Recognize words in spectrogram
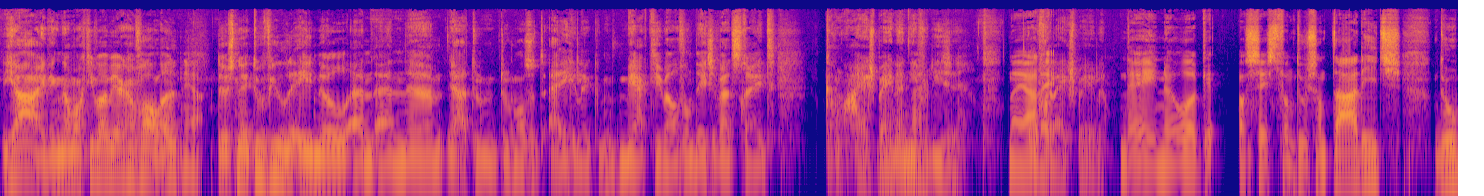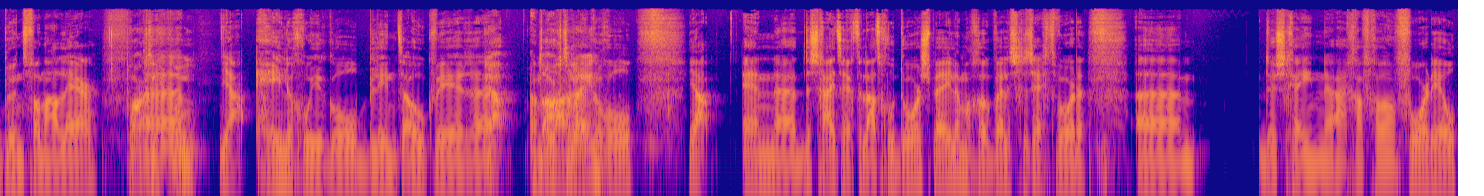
Ja, ik denk, dan mag hij wel weer gaan vallen. Ja. Dus nee, toen viel de 1-0 en, en ehm, ja, toen, toen was het eigenlijk, merkte je wel van deze wedstrijd, kan Ajax bijna niet verliezen. Nou ja, de, gelijk spelen. de 1-0, assist van Dusan Tadic, doelpunt van Haller. Prachtige Ehm, goal. Ja, hele goede goal. Blind ook weer eh, Ja, een belangrijke achterlijn. rol. Ja, en eh, de scheidsrechter laat goed doorspelen, mag ook wel eens gezegd worden. Ehm, dus geen, eh, hij gaf gewoon voordeel.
